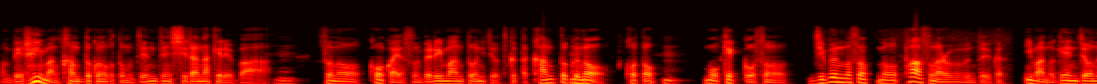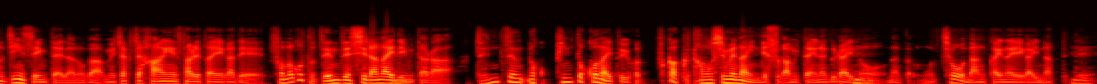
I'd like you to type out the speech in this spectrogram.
まあベルイマン監督のことも全然知らなければ、うん。その、今回のそのベルイマン島にてを作った監督のこと、うん。もう結構その、自分のそのパーソナル部分というか、今の現状の人生みたいなのがめちゃくちゃ反映された映画で、そのこと全然知らないで見たら、全然なんかピンとこないというか、深く楽しめないんですが、みたいなぐらいの、なんかもう超難解な映画になってて、うん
